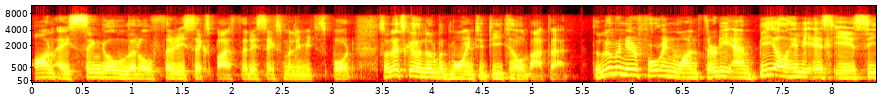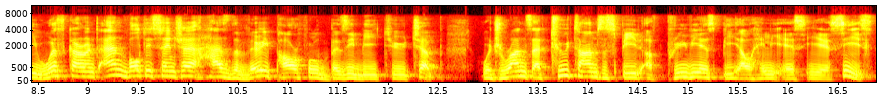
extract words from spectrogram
on a single little 36 by 36 millimeters board. So let's go a little bit more into detail about that. The Lumenier 4-in-1 30 amp BL Heli S ESC with current and voltage sensor has the very powerful Busy Bee 2 chip, which runs at two times the speed of previous BL Heli S ESCs.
